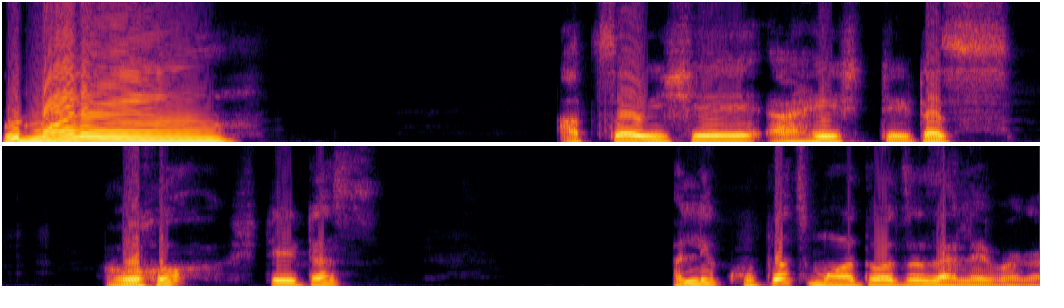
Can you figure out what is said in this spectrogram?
गुड मॉर्निंग आजचा विषय आहे स्टेटस हो हो स्टेटस हल्ली खूपच महत्वाचं झालंय बघा.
